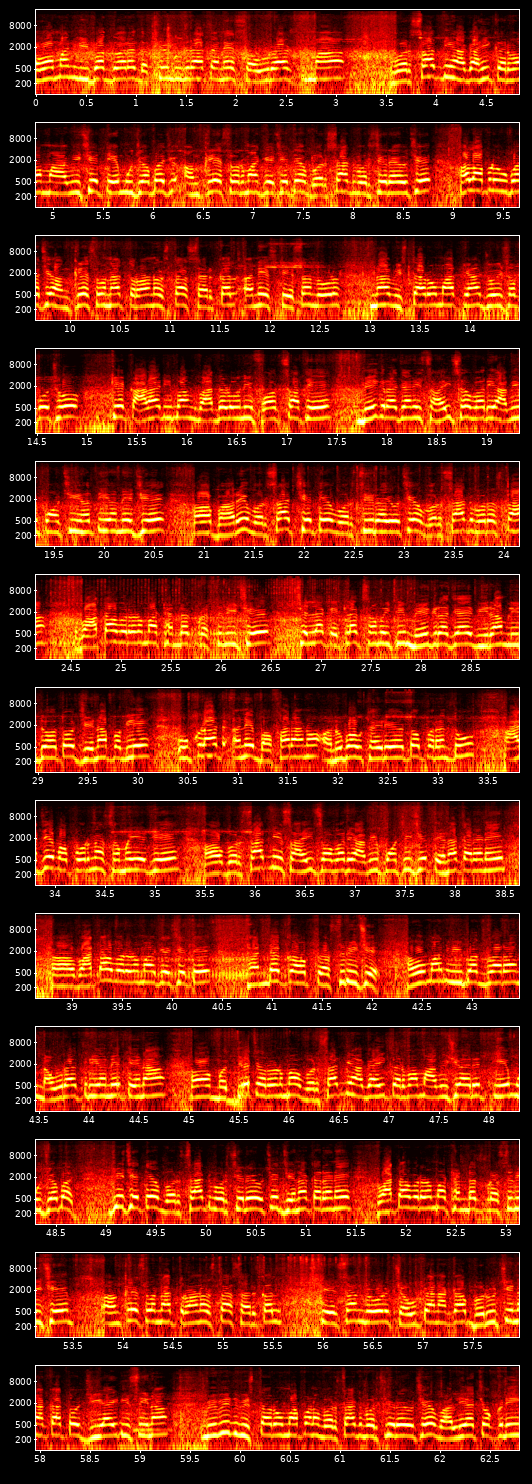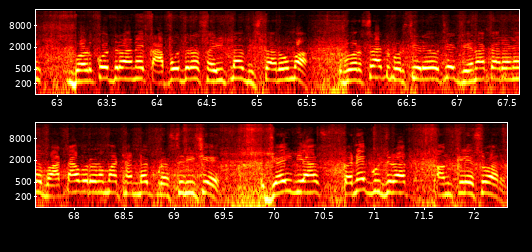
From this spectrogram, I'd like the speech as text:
હવામાન વિભાગ દ્વારા દક્ષિણ ગુજરાત અને સૌરાષ્ટ્રમાં વરસાદની આગાહી કરવામાં આવી છે. તે મુજબ જ અંકલેશ્વરમાં જે છે તે વરસાદ વરસી રહ્યો છે. હાલ આપણે ઊભા છે અંકલેશ્વરના ત્રણ રસ્તા, સર્કલ અને સ્ટેશન રોડના વિસ્તારોમાં ત્યાં જોઈ શકો છો કે કાળા ડિબાંગ વાદળોની ફોજ સાથે મેઘરાજાની શાહી સવારી આવી પહોંચી હતી અને જે ભારે વરસાદ છે તે વરસી રહ્યો છે. વરસાદ વરસતા વાતાવરણમાં ઠંડક પ્રસરી છે. છેલ્લા કેટલાક સમયથી મેઘરાજાએ વિરામ લીધો હતો, જેના પગલે ઉકળાટ અને બફારાનો અનુભવ થઈ રહ્યો હતો. પરંતુ આજે બપોરના સમયે જે વરસાદની શાહી સવારે આવી પહોંચી છે, તેના કારણે વાતાવરણમાં જે છે તે ઠંડક પ્રસરી છે. હવામાન વિભાગ દ્વારા નવરાત્રિ અને તેના મધ્ય ચરણમાં વરસાદની આગાહી કરવામાં આવી છે અને તે મુજબ જ જે છે તે વરસાદ વરસી રહ્યો છે. જેના કારણે વાતાવરણમાં ઠંડક પ્રસરી છે. અંકલેશ્વરના ત્રણ રસ્તા સર્કલ, સ્ટેશન રોડ, ચૌટા નાકા, ભરૂચી નાકા તો જીઆઈડીસીના વિવિધ વિસ્તારોમાં પણ વરસાદ વરસી રહ્યો છે. વાલિયા ચોકડી બળકોદરા અને કાપોદરા સહિતના વિસ્તારોમાં વરસાદ વરસી રહ્યો છે. જેના કારણે વાતાવરણમાં ઠંડક પ્રસરી છે. જય વ્યાસ કનેક્ટ ગુજરાત અંકલેશ્વર?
